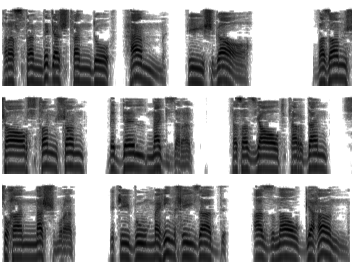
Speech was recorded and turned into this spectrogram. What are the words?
پرستنده گشتند و هم پیشگاه. وزان شارستانشان به دل نگذرد. کس از یاد کردن سخن نشمرد. یکی بومهین خیزد از ناگهان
